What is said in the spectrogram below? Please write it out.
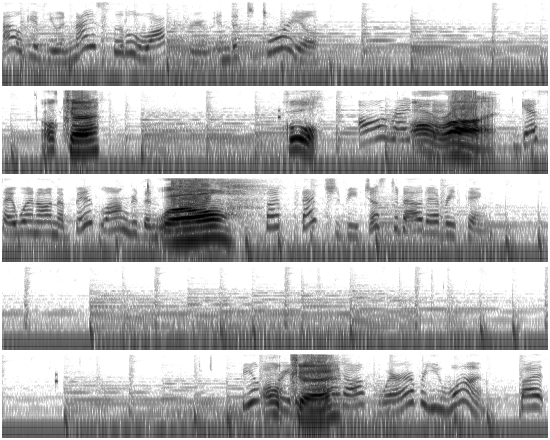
I'll give you a nice little walkthrough in the tutorial. Okay. Cool. All right. All right. Guess I went on a bit longer than Well, planned, but that should be just about everything. Feel free to Okay. off wherever you want, but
